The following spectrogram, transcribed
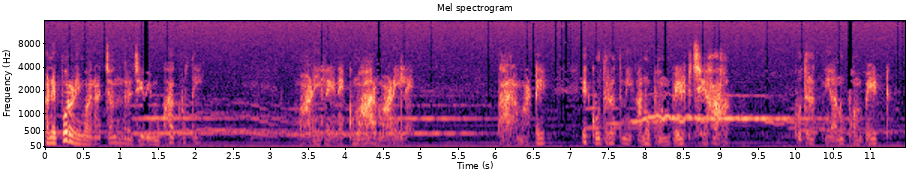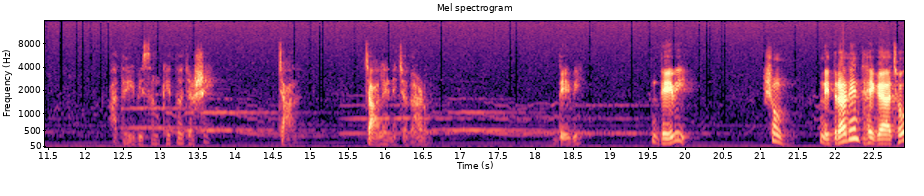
અને પૂર્ણિમાના ચંદ્ર જેવી મુખાકૃતિ. માણી લે ને કુમાર, માણી લે. તારા માટે એ કુદરતની અનુપમ ભેટ છે, હા. કુદરતની અનુપમ ભેટ. આ દૈવી સંકેત જ હશે. ચાલ ચાલ એને જગાડો. દેવી દેવી. શું નિદ્રાધીન થઈ ગયા છો?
